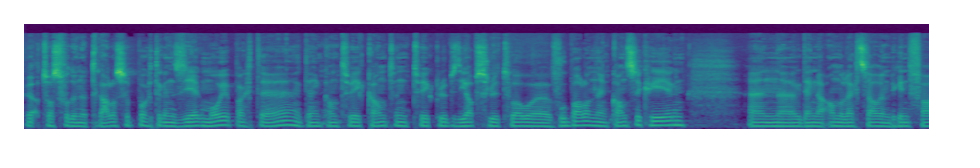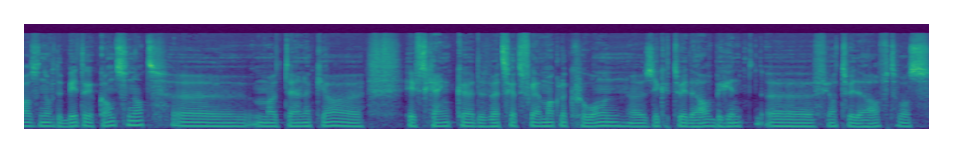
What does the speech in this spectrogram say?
Ja, het was voor de neutrale supporter een zeer mooie partij. Ik denk aan twee kanten, twee clubs die absoluut wouden voetballen en kansen creëren. En uh, ik denk dat Anderlecht zelf in de beginfase nog de betere kansen had. Uh, maar uiteindelijk ja, uh, heeft Genk de wedstrijd vrij makkelijk gewonnen. zeker tweede helft begint. ja, tweede helft was,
